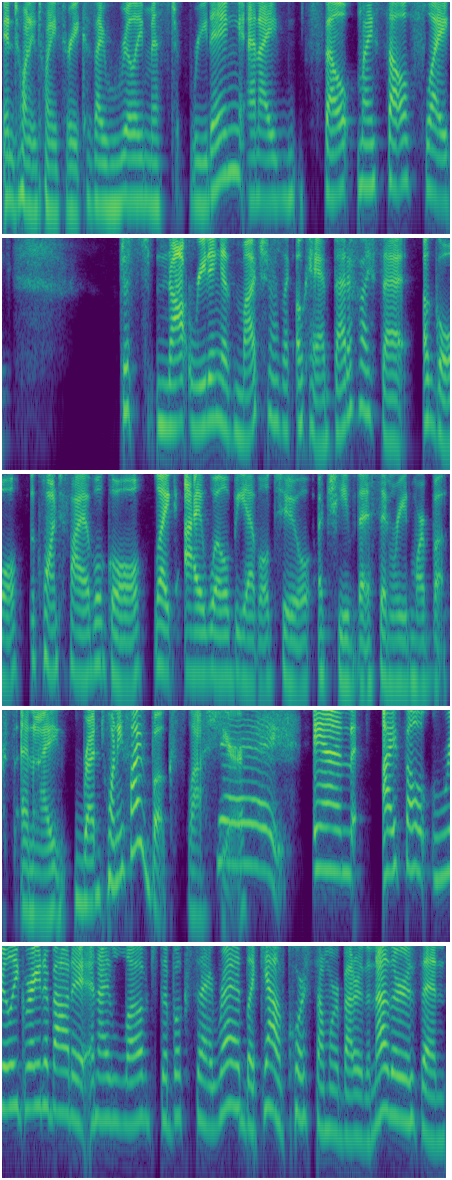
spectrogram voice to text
in 2023 because I really missed reading and I felt myself like just not reading as much. And I was like, okay, I bet if I set a goal, a quantifiable goal, like I will be able to achieve this and read more books. And I read 25 books last year. And I felt really great about it. And I loved the books that I read. Like, yeah, of course, some were better than others. And,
